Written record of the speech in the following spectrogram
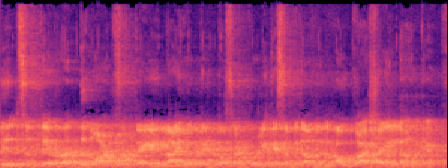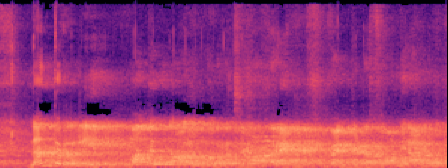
ನಿಲ್ಲಿಸುತ್ತೆ ರದ್ದು ಮಾಡಿಸುತ್ತೆ, ಇಲ್ಲ ಐವತ್ತೆಂಟು ಪರ್ಸೆಂಟ್ ಕೊಡಲಿಕ್ಕೆ ಸಂವಿಧಾನದಲ್ಲಿ ಅವಕಾಶ ಇಲ್ಲ ಅಂದರೆ ನಂತರದಲ್ಲಿ ಮತ್ತೆ ಒಂದು ಆಯೋಗವನ್ನು ರಚನೆ ಮಾಡ್ತಾರೆ, ವೆಂಕಟಸ್ವಾಮಿ ಆಯೋಗ.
